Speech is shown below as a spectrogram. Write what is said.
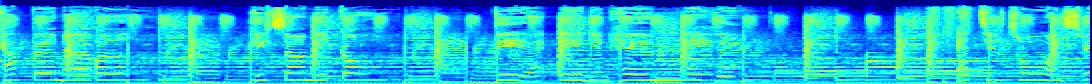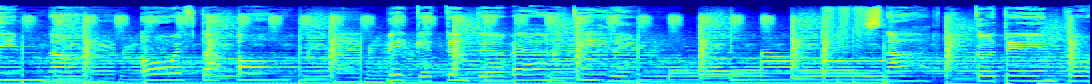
Kappen er rød, helt som i går. Det er ingen hemmelighed. At tiltroen svinder år efter år. Væk af den der værdighed. Snart går dagen på.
